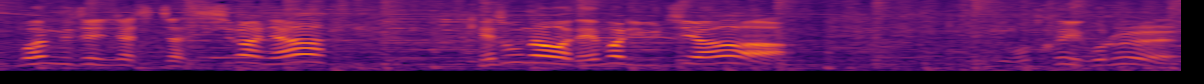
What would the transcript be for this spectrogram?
무한리제 이제 진짜 실화냐? 계속 나와 내 말이 이거 어떡해 이거를?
